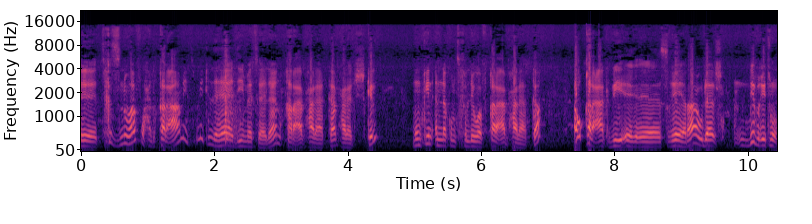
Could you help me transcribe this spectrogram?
آه، تخزنوها في واحد القرعة مث- مثل هذه مثلا قرعة بحال هكا بحال هذا الشكل. ممكن أنكم تخليوها في قرعة بحال هكا أو قرعة كبيره صغيرة ولا اللي بغيتو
